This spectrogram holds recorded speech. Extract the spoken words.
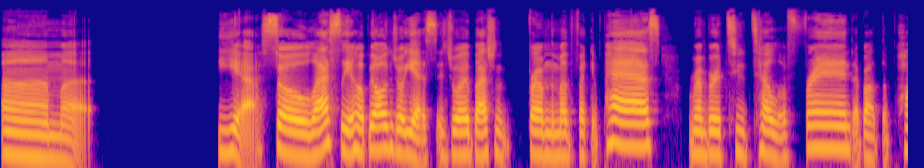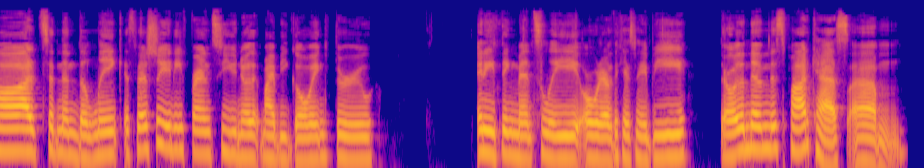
um, yeah. So lastly, I hope y'all enjoy. Yes, enjoy bashing from the motherfucking past. Remember to tell a friend about the pod. Send them the link, especially any friends who you know that might be going through anything mentally or whatever the case may be. Throw them in this podcast. Um,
